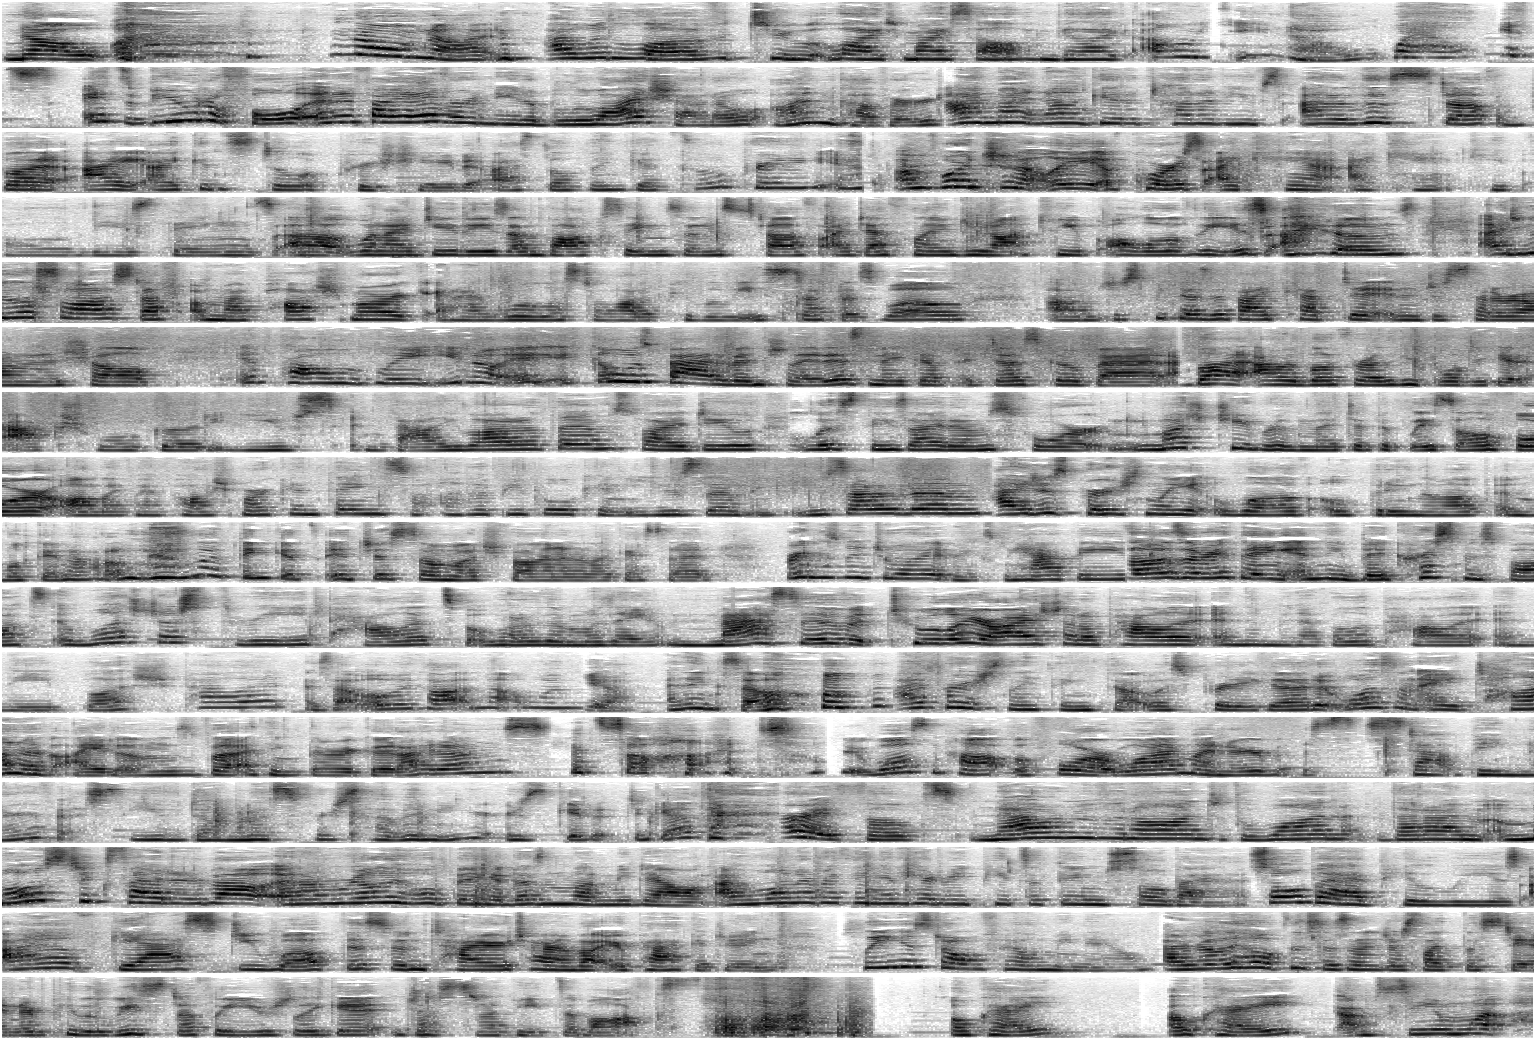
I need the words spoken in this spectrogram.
No. no, I'm not. I would love to lie to myself and be like, oh, you know, well, it's it's beautiful. And if I ever need a blue eyeshadow, I'm covered. I might not get a ton of use out of this stuff, but I, I can still appreciate it. I still think it's so pretty. Unfortunately, of course, I can't I can't keep all of these things. Uh, when I do these unboxings and stuff, I definitely do not keep all of these items. I do list a lot of stuff on my Poshmark and I will list a lot of P. Stuff as well. Um, just because if I kept it and it just sat around on a shelf, it probably, you know, it, it goes bad eventually. It is makeup, it does go bad, but I would love for other people to get actual good use and value out of them. So I do list these items for much cheaper than they typically sell for on like my Poshmark and things so other people can use them and get use out of them. I just personally love opening them up and looking at them because I think it's, it's just so much fun and like I said, brings me joy, it makes me happy. That was everything in the big Christmas box. It was just three palettes, but one of them was a massive two layer eyeshadow palette and then we got the lip palette and the blush palette. Is that what we got in that one? Yeah, I think so. I personally think that was pretty good. It wasn't a ton of items, but I think they were good items. It's so hot. It wasn't hot before. Why am I nervous? Stop being nervous. You've done this for seven years. Get it together. All right, folks, now we're moving on to the one that I'm most excited about and I'm really hoping it doesn't let me down. I want everything in here to be pizza themed so bad. So bad, P. Louise. I have gassed you up this entire time about your packaging. Please don't fail me now. I really hope this isn't just like the standard P. Louise stuff we usually get just in a pizza box. Okay, okay, I'm seeing what-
